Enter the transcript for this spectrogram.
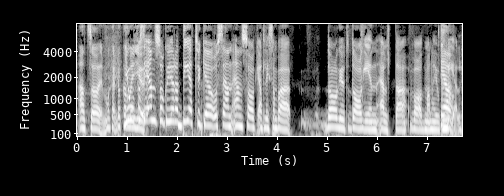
alltså, man kan, då kan Jo, man ju... fast det är en sak att göra det tycker jag och sen en sak att liksom bara dag ut och dag in älta vad man har gjort fel.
